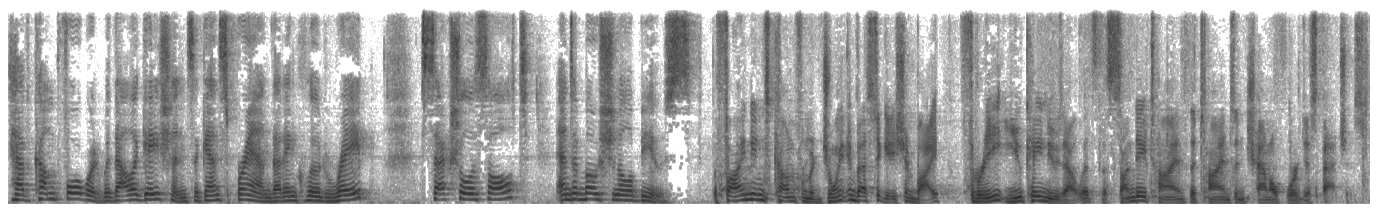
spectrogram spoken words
have come forward with allegations against Brand that include rape, sexual assault, and emotional abuse. The findings come from a joint investigation by three UK news outlets the Sunday Times, The Times, and Channel 4 Dispatches.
